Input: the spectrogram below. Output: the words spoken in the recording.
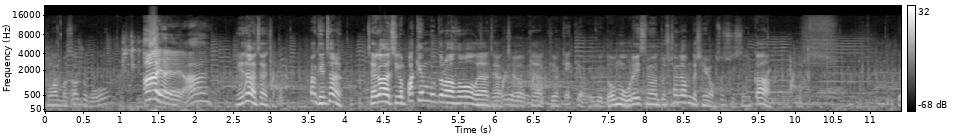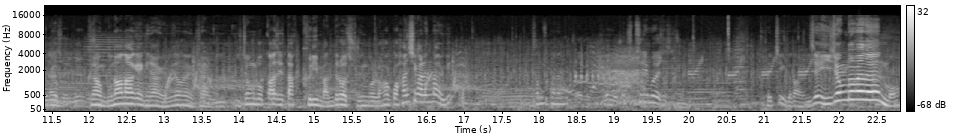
공 한번 써주고. 아 야야야. 아. 괜찮아, 괜찮아, 괜찮아. 형 괜찮아요. 제가 지금 빡겜 모드라서 그냥 제가 제가 그냥 그냥 깰게요. 여기 너무 오래 있으면 또 시청자분들 재미 없을 수 있으니까 여기서 저 이거- 그냥 무난하게 그냥 여기서는 그냥 이, 이 정도까지 딱 그림 만들어 주는 걸로 하고 한 시간 했나 여기? 30분 했나? 스트리머에 졌어. 됐지 이거다. 이제 이 정도면은 뭐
